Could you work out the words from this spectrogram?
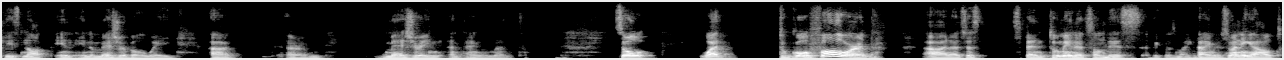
at least not in, in a measurable way, uh, um, measuring entanglement. So what to go forward, uh, and I'll just spend two minutes on this because my time is running out,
